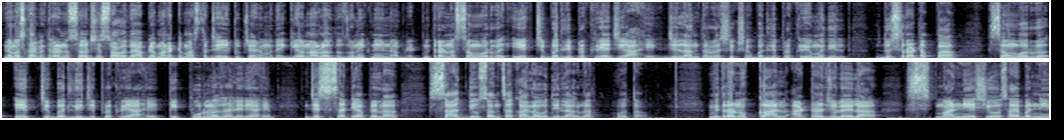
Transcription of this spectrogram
नमस्कार मित्रांनो सहर्ष स्वागत आहे आपल्या मराठी मास्तरच्या यूट्यूब चॅनलमध्ये घेऊन आलो होतो जो एक नवीन अपडेट मित्रांनो संवर्ग एकची बदली प्रक्रिया जी आहे जिल्हा अंतर्गत शिक्षक बदली प्रक्रियेमधील दुसरा टप्पा संवर्ग एकची बदली जी प्रक्रिया आहे ती पूर्ण झालेली आहे ज्याच्यासाठी आपल्याला सात दिवसांचा कालावधी लागला होता. मित्रांनो काल अठरा जुलैला माननीय शिवसाहेबांनी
